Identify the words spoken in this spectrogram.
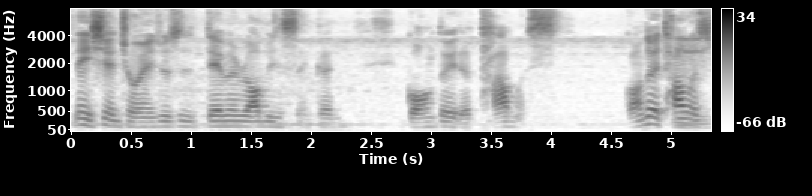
内线球员就是 David Robinson 跟国王队的 Thomas。国王队 Thomas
